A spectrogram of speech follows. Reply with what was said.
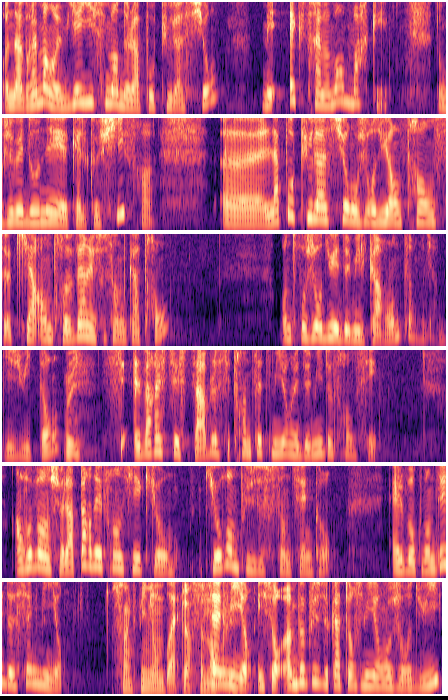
on a vraiment un vieillissement de la population, mais extrêmement marqué. Donc, je vais donner quelques chiffres. Euh, la population aujourd'hui en France qui a entre 20 et 64 ans, entre aujourd'hui et 2040, on va dire 18 ans, Oui. elle va rester stable, c'est 37 millions et demi de Français. En revanche, la part des Français qui, ont, qui auront plus de 65 ans, elle va augmenter de 5 millions. 5 millions de Ouais, personnes 5 en plus. millions. Ils sont un peu plus de 14 millions aujourd'hui.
